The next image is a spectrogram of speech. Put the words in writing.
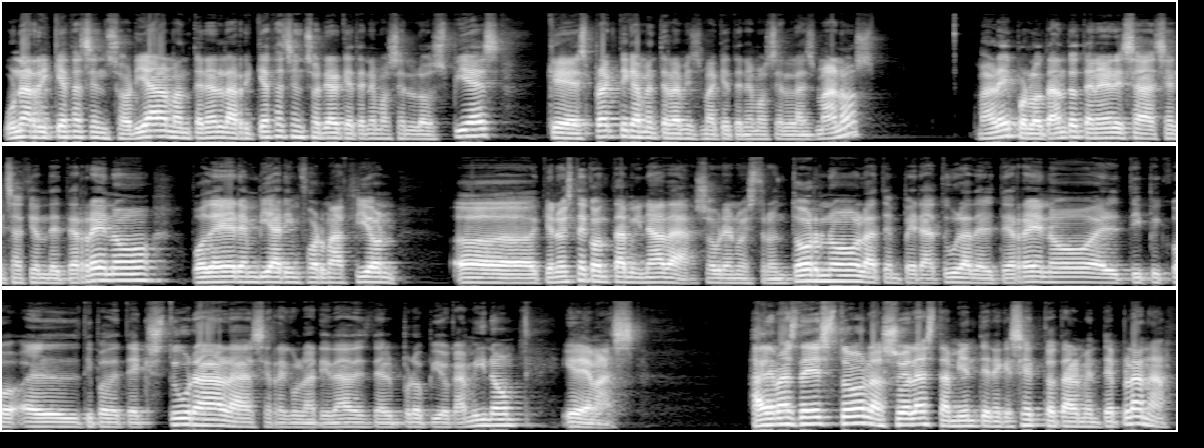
una riqueza sensorial, mantener la riqueza sensorial que tenemos en los pies, que es prácticamente la misma que tenemos en las manos. ¿Vale? por lo tanto, tener esa sensación de terreno, poder enviar información eh, que no esté contaminada sobre nuestro entorno, la temperatura del terreno, el, típico, el tipo de textura, las irregularidades del propio camino y demás. Además de esto, las suelas también tienen que ser totalmente plana,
